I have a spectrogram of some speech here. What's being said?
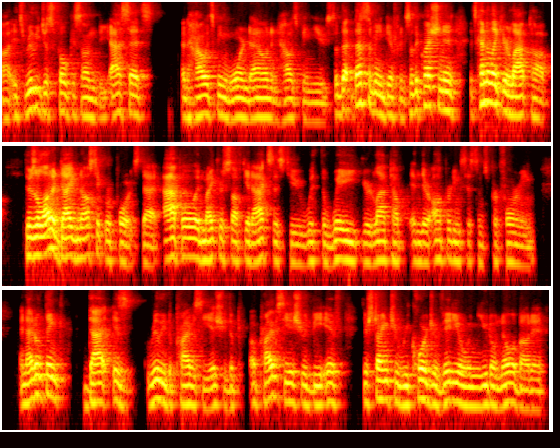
uh, it's really just focused on the assets and how it's being worn down and how it's being used so that, that's the main difference so the question is it's kind of like your laptop there's a lot of diagnostic reports that Apple and Microsoft get access to with the way your laptop and their operating systems performing. And I don't think that is really the privacy issue. The a privacy issue would be if they're starting to record your video when you don't know about it.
